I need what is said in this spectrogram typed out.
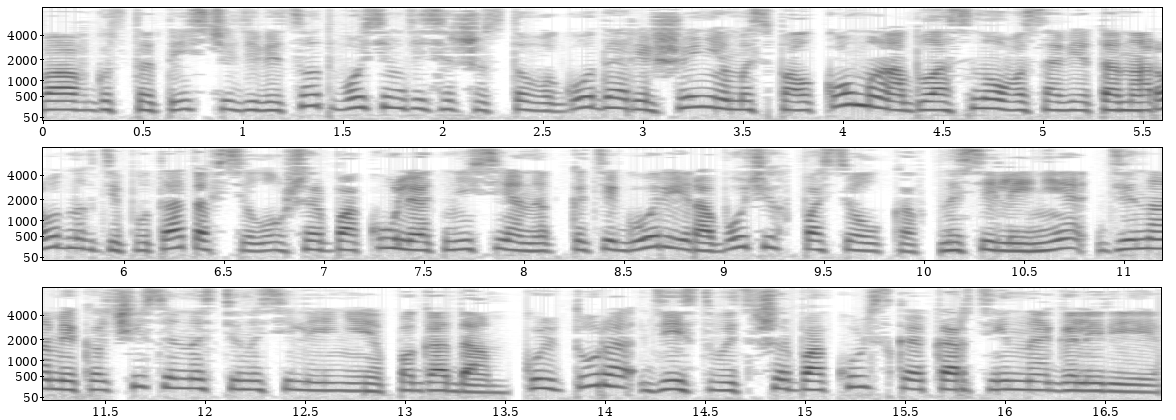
августа 1986 года решением исполкома областного совета народных депутатов село Шербакуля отнесено к категории рабочих поселков. Население, динамика численности населения по годам. Культура, действует Шербакульская картинная галерея.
